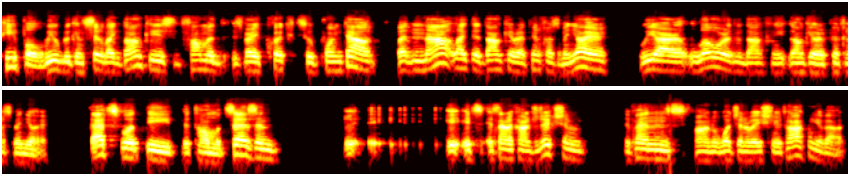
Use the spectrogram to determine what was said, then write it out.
people, we would be considered like donkeys. The Talmud is very quick to point out, but not like the donkey of Pinchas ben Yoyer, we are lower than donkey, donkey Pinchas ben Yoyer. That's what the, the Talmud says, and it, it's it's not a contradiction. Depends on what generation you're talking about.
